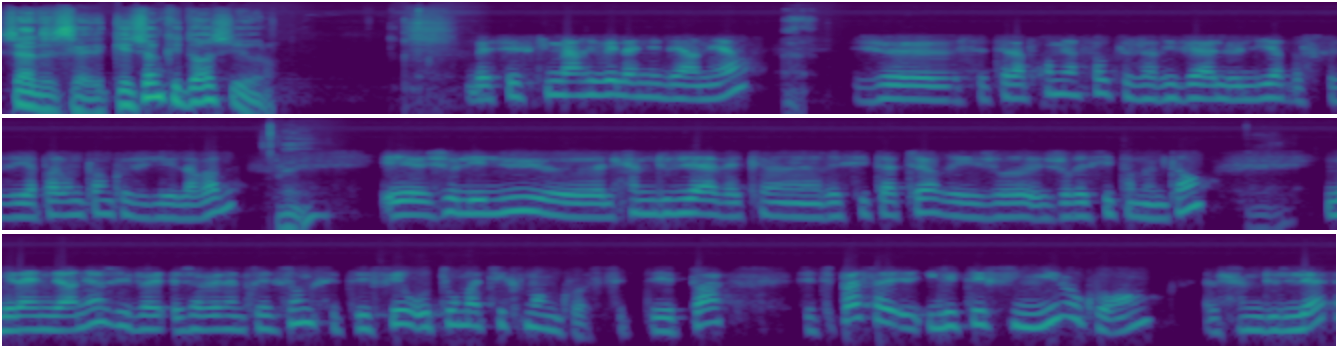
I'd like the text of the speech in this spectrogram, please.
c'est la question qui doit suivre. Ben, c'est ce qui m'est arrivé l'année dernière. C'était la première fois que j'arrivais à le lire parce qu'il n'y a pas longtemps que je lis l'arabe. Oui. Et je l'ai lu, euh, alhamdoulilah, avec un récitateur et je, je récite en même temps. Mais l'année dernière, j'avais, l'impression que c'était fait automatiquement. Quoi. C'était pas, c'était pas ça. Il était fini le Coran, alhamdoulilah.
